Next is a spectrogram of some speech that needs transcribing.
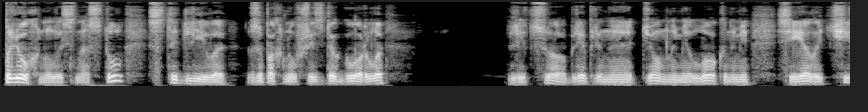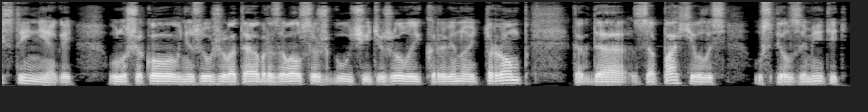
Плюхнулась на стул, стыдливо запахнувшись до горла. Лицо, облепленное темными локонами, сияло чистой негой. У Лошакова внизу живота образовался жгучий тяжелый кровяной тромб. Когда запахивалось, успел заметить,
